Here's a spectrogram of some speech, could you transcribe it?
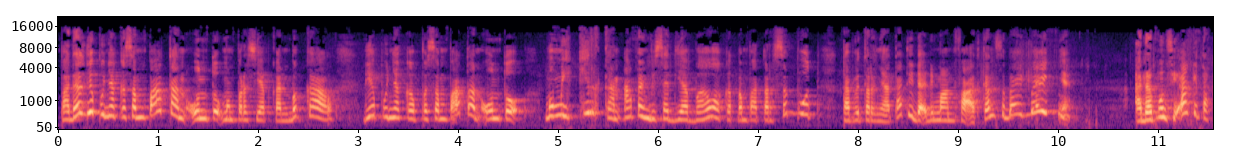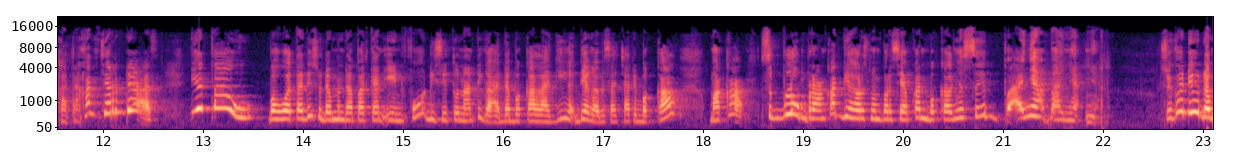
Padahal dia punya kesempatan untuk mempersiapkan bekal. Dia punya kesempatan untuk memikirkan apa yang bisa dia bawa ke tempat tersebut. Tapi ternyata tidak dimanfaatkan sebaik-baiknya. Adapun si A kita katakan cerdas. Dia tahu bahwa tadi sudah mendapatkan info, di situ nanti nggak ada bekal lagi, dia nggak bisa cari bekal. Maka sebelum berangkat dia harus mempersiapkan bekalnya sebanyak-banyaknya. Sehingga dia udah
